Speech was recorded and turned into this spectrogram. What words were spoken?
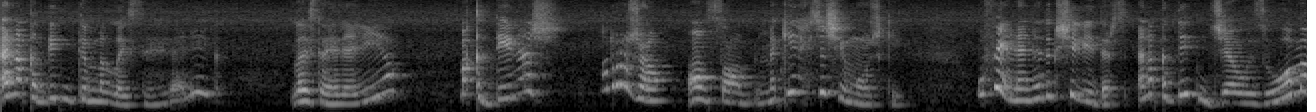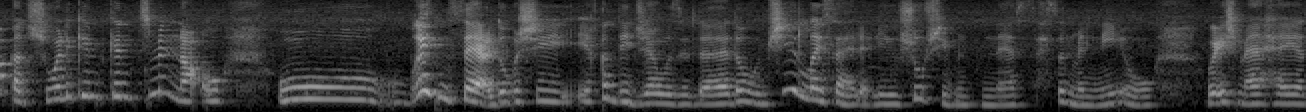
أنا قديت نكمل الله يسهل عليك. الله يسهل عليا. ما قديناش نرجعوا ensemble ما كاين حتى شي مشكل. وفعلا هذاك الشيء اللي درت أنا قديت نتجاوز هو ما قدش ولكن كنتمنى وبغيت نساعده باش يقد يتجاوز هذا ويمشي الله يسهل عليه ويشوف شي بنت الناس أحسن مني و... ويعيش معها حياة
